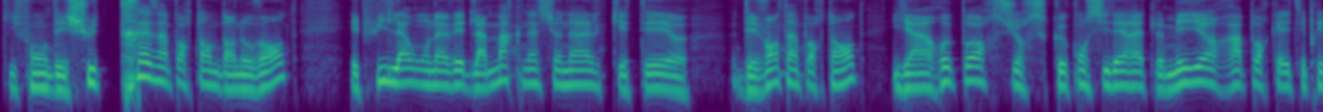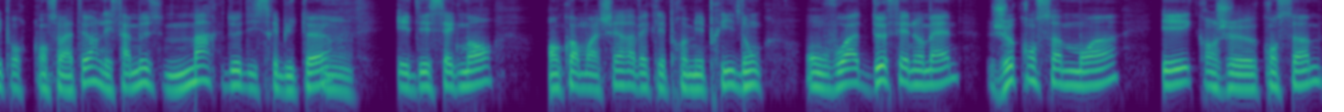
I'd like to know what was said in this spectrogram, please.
qui font des chutes très importantes dans nos ventes. Et puis là où on avait de la marque nationale qui était euh, des ventes importantes, il y a un report sur ce que considère être le meilleur rapport qualité-prix pour le consommateur, les fameuses marques de distributeurs Mmh. et des segments encore moins chers avec les premiers prix. Donc on voit deux phénomènes, je consomme moins et quand je consomme,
